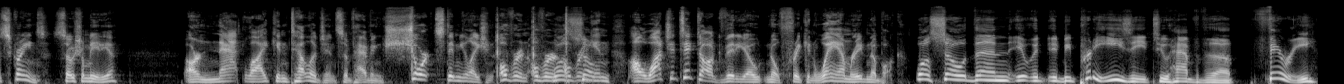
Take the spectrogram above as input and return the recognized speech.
screens, social media, our gnat like intelligence of having short stimulation over and over and Well, over so- again. I'll watch a TikTok video. No freaking way I'm reading a book. Well, so then it would it'd be pretty easy to have the theory.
